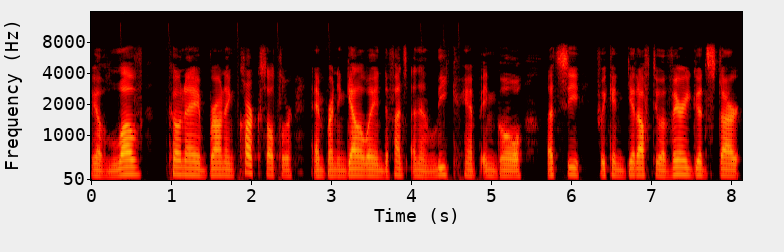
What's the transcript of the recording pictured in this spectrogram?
We have Love, Kone, Browning, Clark Salter, and Brendan Galloway in defense, and then Lee Camp in goal. Let's see if we can get off to a very good start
